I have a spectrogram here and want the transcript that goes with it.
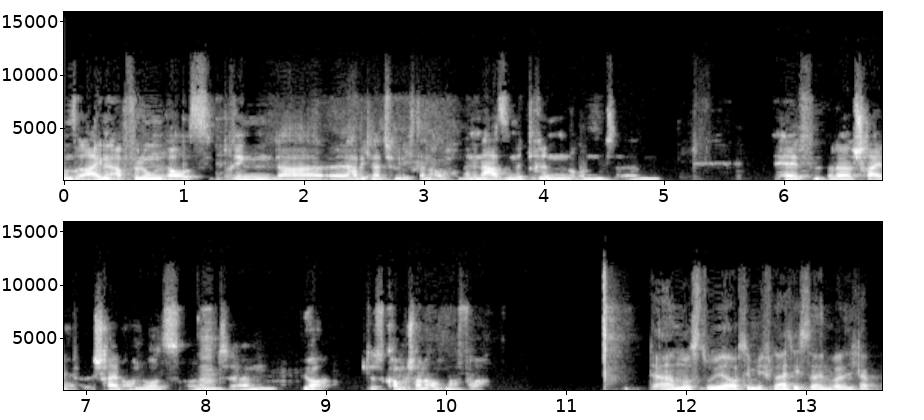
unsere eigenen Abfüllungen rausbringen, da äh, habe ich natürlich dann auch meine Nase mit drin und ähm, helfe oder schreibe schreib auch Notes und ähm, ja, das kommt schon auch mal vor. Da musst du ja auch ziemlich fleißig sein, weil ich habe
